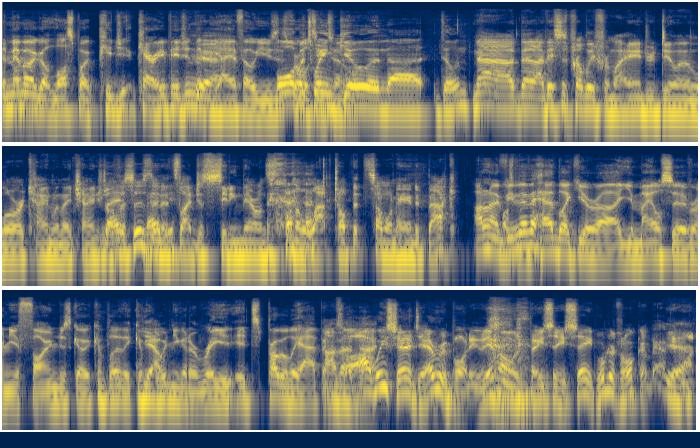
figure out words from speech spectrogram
The memo got lost by pigeon, carrier pigeon that Yeah. the AFL uses. or all its between internal- Gill and uh, Dillon. No, no, no, this is probably from like Andrew Dillon and Laura Kane when they changed Maybe- offices, and maybe. it's like just sitting there on, on a laptop that someone handed back. I don't know if you've ever had like your uh, your mail server on your phone just go completely kaput Yeah. and you got to read. It's probably happened. I've So, had oh, that. we sent it to everybody. Everyone was BCC'd. What are you talking about? Come Yeah. on.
